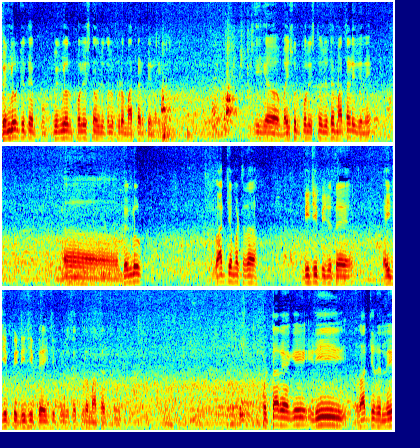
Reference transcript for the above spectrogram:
ಬೆಂಗಳೂರು ಜೊತೆ, ಬೆಂಗಳೂರು ಪೊಲೀಸ್ನವ್ರ ಜೊತೆಲೂ ಕೂಡ ಮಾತಾಡ್ತೀನಿ. ಈಗ ಈಗ ಮೈಸೂರು ಪೊಲೀಸ್ನವ್ರ ಜೊತೆ ಮಾತಾಡಿದ್ದೀನಿ. ಬೆಂಗಳೂರು ರಾಜ್ಯ ಮಟ್ಟದ ಡಿ ಜಿ ಪಿ ಜೊತೆ, I G P, D G P, I G P ಜೊತೆ ಕೂಡ ಮಾತಾಡ್ತೀನಿ. ಒಟ್ಟಾರೆಯಾಗಿ ಇಡೀ ರಾಜ್ಯದಲ್ಲಿ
